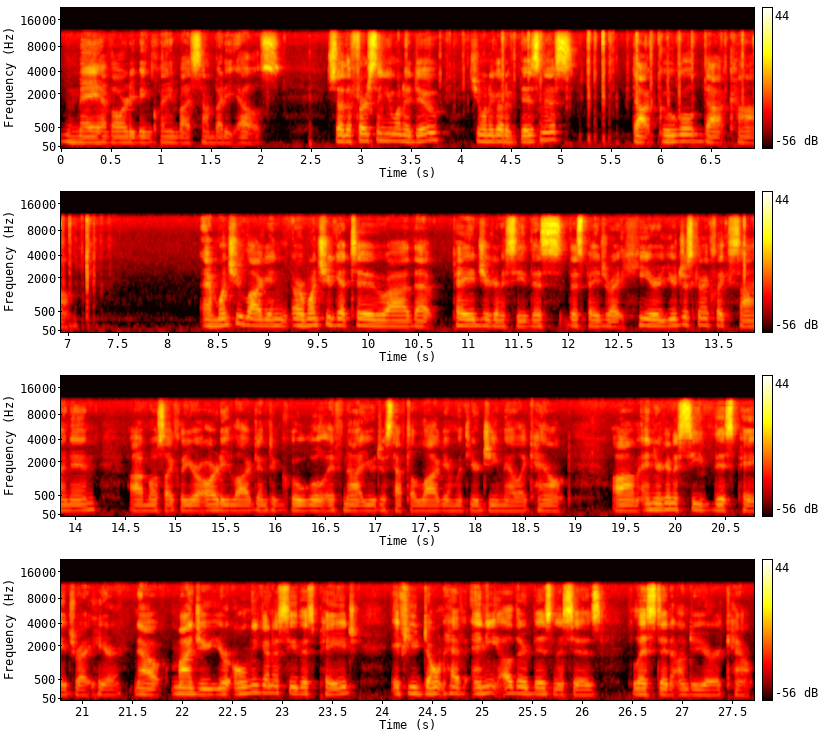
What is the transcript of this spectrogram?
may have already been claimed by somebody else. So the first thing you want to do is you want to go to business.google.com. And once you log in or once you get to uh, that page, you're going to see this this page right here. You're just going to click sign in. Uh, most likely you're already logged into Google. If not, you just have to log in with your Gmail account um, and you're going to see this page right here. Now, mind you, you're only going to see this page if you don't have any other businesses listed under your account.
